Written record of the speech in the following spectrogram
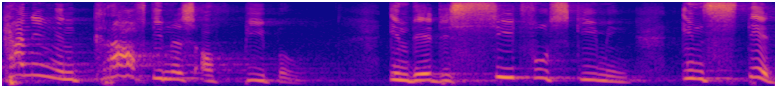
cunning and craftiness of people in their deceitful scheming. Instead,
